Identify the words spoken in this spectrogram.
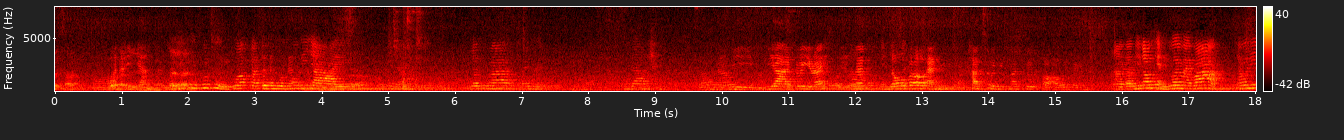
ยาศาสตร์พวกนั้นเองอัได้นไหมนี้คือพูดถึงพวกการ์ตูนพวกนิยายอ่าอะไรอย่างเงี้ยค่ะเราคิดว่าได้ไหมไม่ได้ So now we, we are agree, right? That novel and cartoon is not good for our brain. อ่าตอนนี้เราเห็นด้วยไหมว่านวนิ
